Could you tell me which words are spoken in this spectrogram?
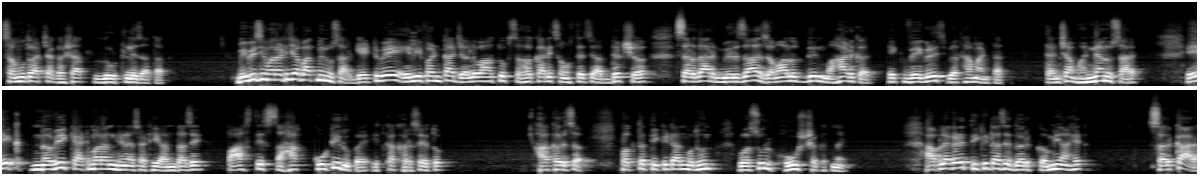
समुद्राच्या घशात लोटले जातात. बीबीसी मराठीच्या बातमीनुसार गेटवे एलिफंटा जलवाहतूक सहकारी संस्थेचे अध्यक्ष सरदार मिर्झा जमालुद्दीन महाडकर एक वेगळीच व्यथा मांडतात. त्यांच्या म्हणण्यानुसार एक नवी कॅटमरान घेण्यासाठी अंदाजे पाच ते सहा कोटी रुपये इतका खर्च येतो. हा खर्च फक्त तिकिटांमधून वसूल होऊ शकत नाही. आपल्याकडे तिकिटाचे दर कमी आहेत. सरकार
